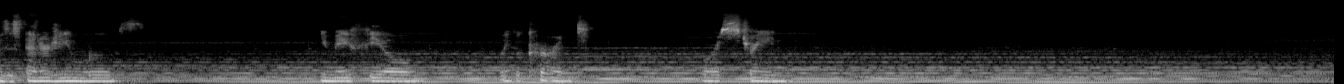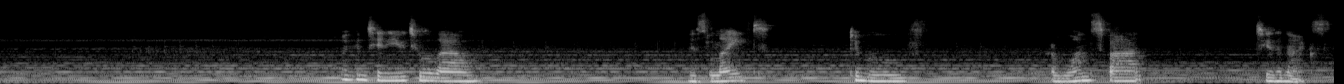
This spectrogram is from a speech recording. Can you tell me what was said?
As this energy moves, you may feel like a current or a stream continue to allow this light to move from one spot to the next,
